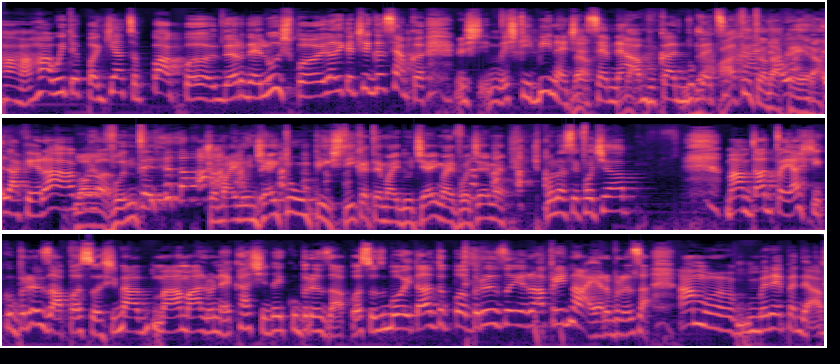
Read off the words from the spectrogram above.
ha, ha, ha, uite pe gheață, pac, pe derdeluș, pe... adică ce găseam, că știi, știi bine ce Da, însemnea da. bucat, bucățica. Da, atâta Da, dacă o- era. Dacă era Luai acolo. avânt și o mai lungeai tu un pic, știi? Că te mai duceai, mai făceai, mai... Și până se făcea... M-am dat pe ea și cu brânza pe sus și m-am, m-am alunecat și dai cu brânza pe sus. Mă uitam după brânză, era prin aer brânza. Am uh, repede, am,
